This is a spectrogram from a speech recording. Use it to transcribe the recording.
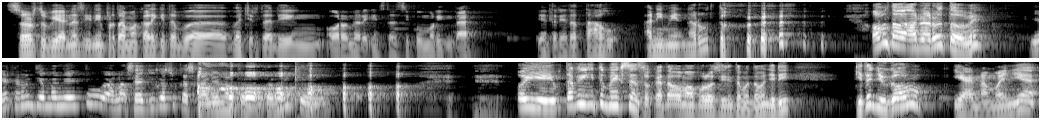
Sir, to be honest, ini pertama kali kita bercerita dengan orang dari instansi pemerintah yang ternyata tahu anime Naruto. Om tahu Naruto, me? Ya karena zamannya itu anak saya juga suka sekali nonton nonton itu. Oh iya, tapi itu make sense loh kata Om Apollo ini teman-teman. Jadi kita juga Om, ya namanya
